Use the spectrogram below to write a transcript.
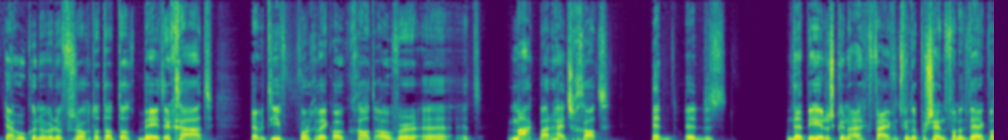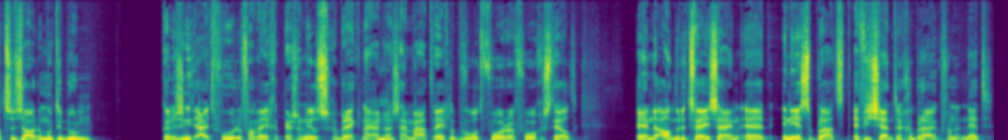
ja, hoe kunnen we ervoor zorgen dat dat toch beter gaat? We hebben het hier vorige week ook gehad over uh, het maakbaarheidsgat. Het, dus netbeheerders kunnen eigenlijk 25% van het werk wat ze zouden moeten doen, kunnen ze niet uitvoeren vanwege personeelsgebrek. Nou ja, daar mhm. zijn maatregelen bijvoorbeeld voor voorgesteld. En de andere twee zijn in eerste plaats het efficiënter gebruik van het net.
